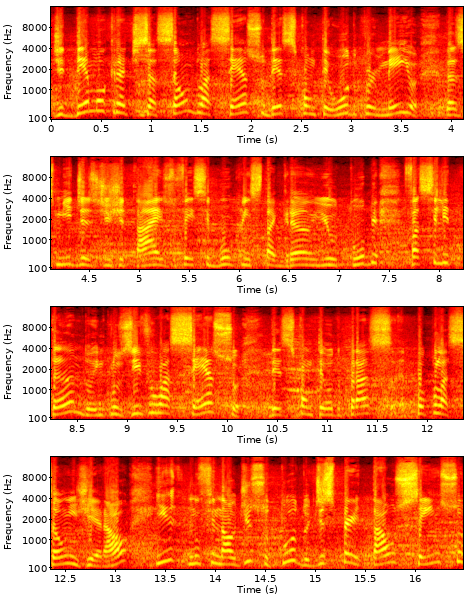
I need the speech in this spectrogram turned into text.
de democratização do acesso desse conteúdo por meio das mídias digitais, do Facebook, Instagram, YouTube, facilitando inclusive o acesso desse conteúdo para a população em geral e no final disso tudo despertar o senso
